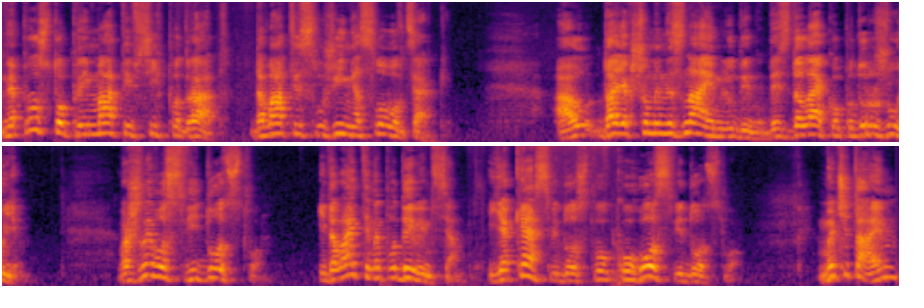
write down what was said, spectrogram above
Не просто приймати всіх подряд, давати служіння слово в церкві. А да, якщо ми не знаємо людини, десь далеко подорожує, важливо свідоцтво. І давайте ми подивимося, яке свідоцтво, кого свідоцтво. Ми читаємо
